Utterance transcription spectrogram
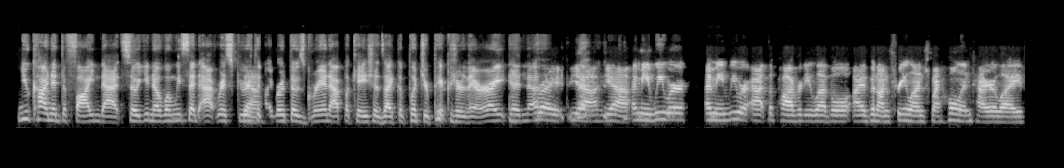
you kind of define that, so you know when we said at-risk youth, yeah. and I wrote those grant applications, I could put your picture there, right? And uh, right, yeah, yeah. I mean, we were I mean, we were at the poverty level. I've been on free lunch my whole entire life.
